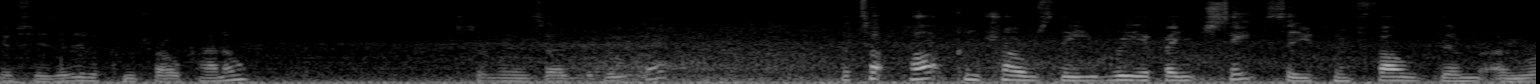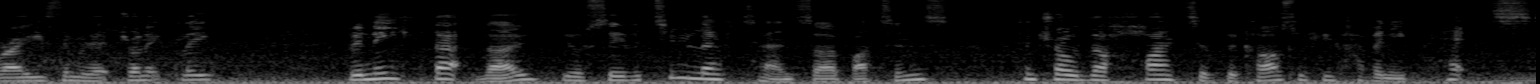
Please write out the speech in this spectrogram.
you'll see there's a little control panel just on the inside of the boot there. The top part controls the rear bench seats so you can fold them and raise them electronically Beneath that though, you'll see the two left hand side buttons control the height of the car, so if you have any pets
